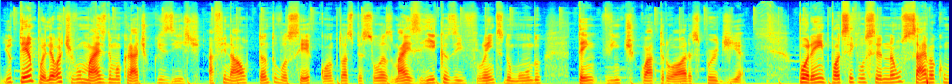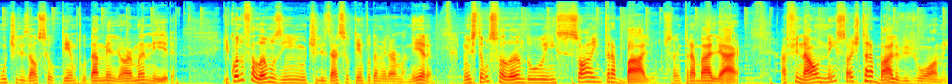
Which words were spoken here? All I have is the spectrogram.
E o tempo ele é o ativo mais democrático que existe. Afinal, tanto você quanto as pessoas mais ricas e influentes do mundo têm 24 horas por dia. Porém, pode ser que você não saiba como utilizar o seu tempo da melhor maneira. E quando falamos em utilizar seu tempo da melhor maneira, não estamos falando em só em trabalho, só em trabalhar. Afinal, nem só de trabalho vive o homem.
